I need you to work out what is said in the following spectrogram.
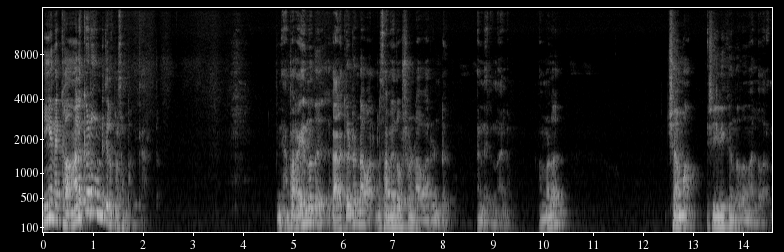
ഇങ്ങനെ കാലക്കേട് കൊണ്ട് ചിലപ്പോൾ സംഭവിക്കാറുണ്ട് ഞാൻ പറയുന്നത് കാലക്കേട് ഉണ്ടാവാറുണ്ട് സമയദോഷം ഉണ്ടാവാറുണ്ട് എന്നിരുന്നാലും. നമ്മൾ ക്ഷമ ശീലിക്കുന്നത് നല്ലതാണ്.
